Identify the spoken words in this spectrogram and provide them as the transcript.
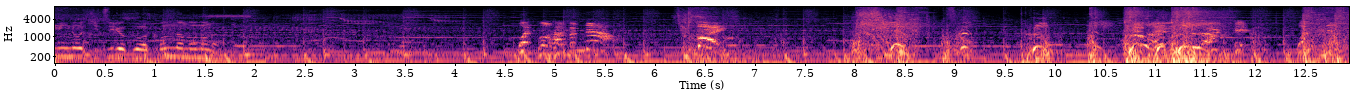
君の実力はこんなものなんだ What will happen now? Fight! First hit. What's next?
